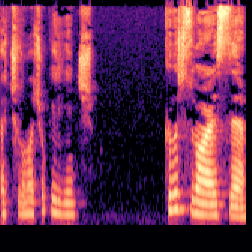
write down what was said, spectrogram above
açılıma. Çok ilginç. Kılıç süvarisi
